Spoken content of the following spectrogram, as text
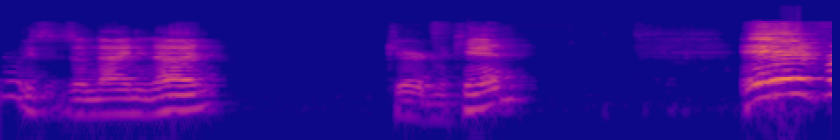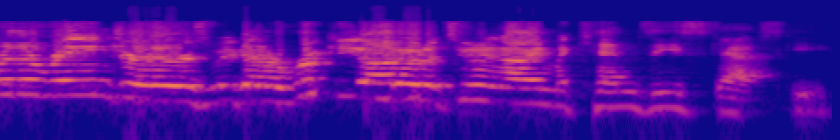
Least it's a 99. Jared McCann. And for the Rangers, we've got a rookie auto to 299, Mackenzie Skapski.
